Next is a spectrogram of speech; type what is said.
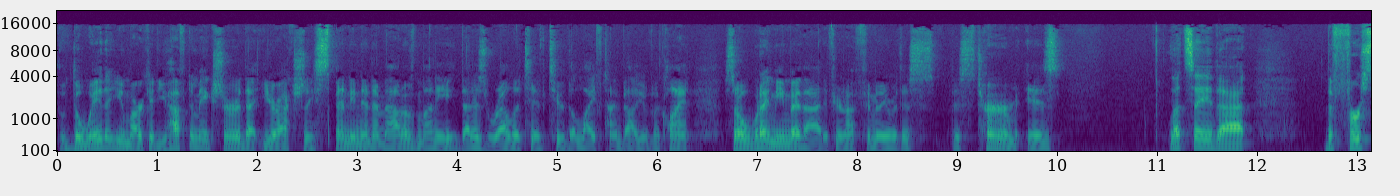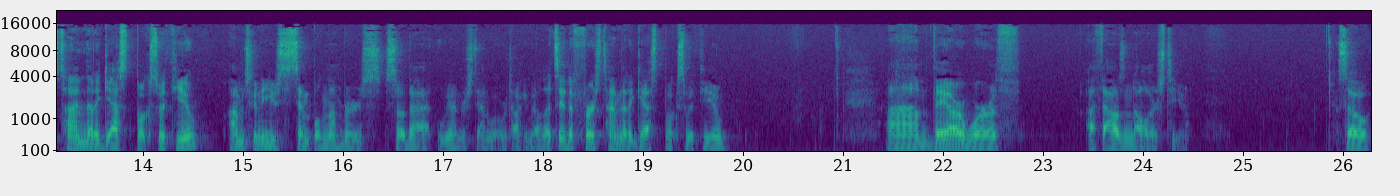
the way that you market, you have to make sure that you're actually spending an amount of money that is relative to the lifetime value of the client. So, what I mean by that, if you're not familiar with this this term, is let's say that the first time that a guest books with you, I'm just going to use simple numbers so that we understand what we're talking about. Let's say the first time that a guest books with you, um, they are worth $1,000 to you. So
